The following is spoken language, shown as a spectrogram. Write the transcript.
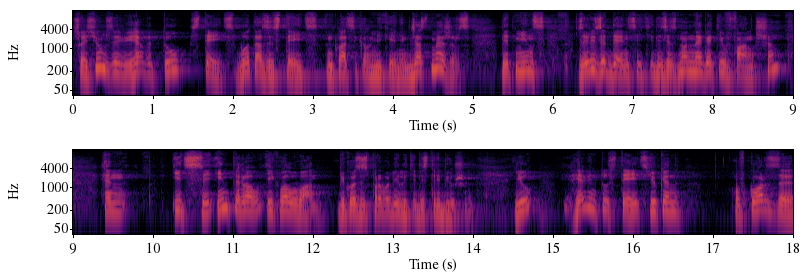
So assume that we have two states. What are the states in classical mechanics? Just measures. That means there is a density. This is non-negative function, and its integral equal 1 because it's probability distribution. You having two states, you can, of course, uh,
